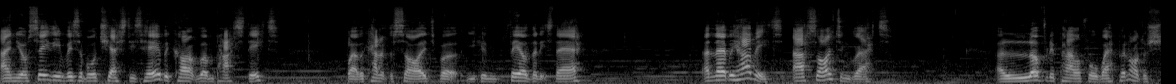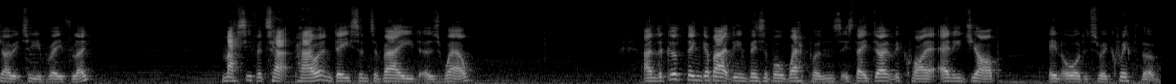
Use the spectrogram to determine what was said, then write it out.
And you'll see the invisible chest is here. We can't run past it. Well, we can at the sides, but you can feel that it's there. And there we have it, our Seitengrat. A lovely, powerful weapon. I'll just show it to you briefly. Massive attack power and decent evade as well. And the good thing about the invisible weapons is they don't require any job in order to equip them.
